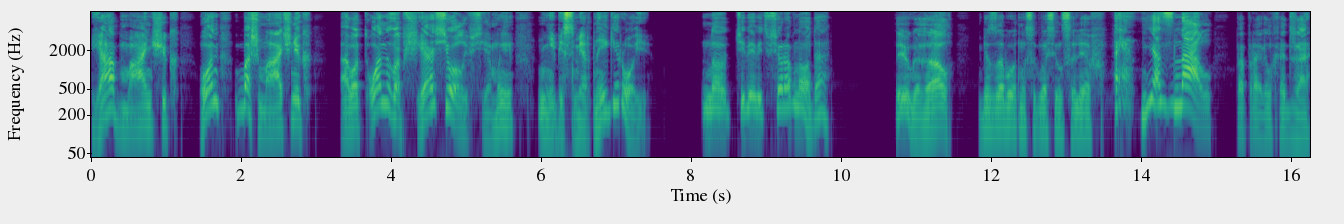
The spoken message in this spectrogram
я обманщик, он башмачник, а вот он вообще осел, и все мы не бессмертные герои. Но тебе ведь все равно, да? — Ты угадал, — беззаботно согласился Лев. — Я знал, — поправил Хаджа.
